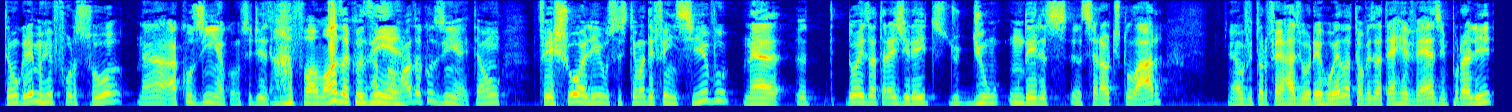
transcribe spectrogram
Então o Grêmio reforçou né, a cozinha, como se diz. A famosa cozinha. A famosa cozinha. Então fechou ali o sistema defensivo, né? Dois laterais direitos, de um, um deles será o titular, é o Vitor Ferraz e o Orejuela, talvez até revezem por ali.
